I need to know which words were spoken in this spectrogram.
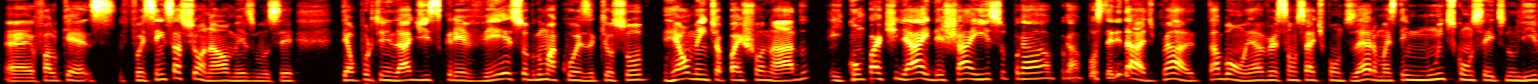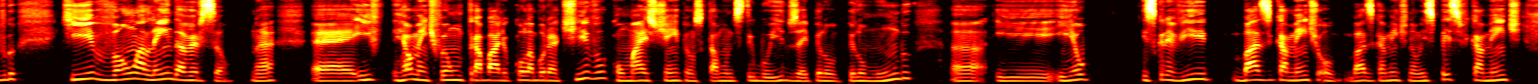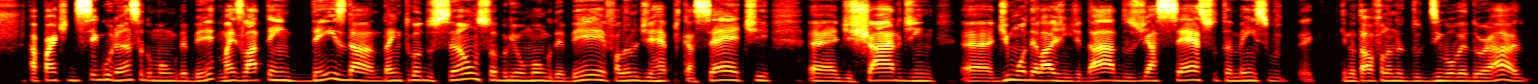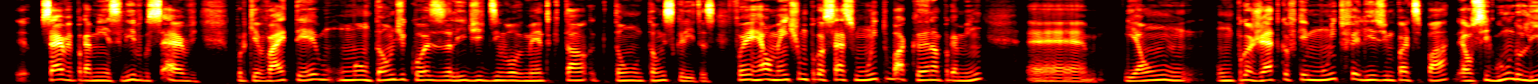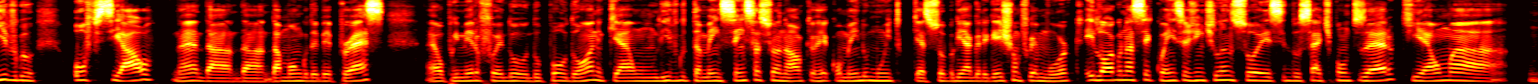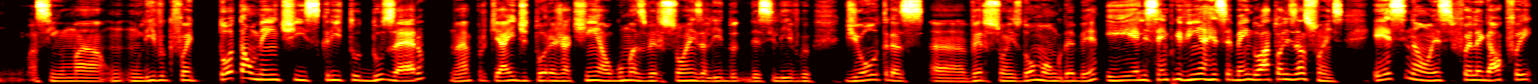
É, eu falo que é, foi sensacional mesmo você ter a oportunidade de escrever sobre uma coisa que eu sou realmente apaixonado e compartilhar e deixar isso para a posteridade. Pra, ah, tá bom, é a versão 7.0, mas tem muitos conceitos no livro que vão além da versão. Né? É, e realmente foi um trabalho colaborativo com mais champions que estavam distribuídos aí pelo, pelo mundo. Uh, e, e eu escrevi basicamente, ou basicamente não, especificamente a parte de segurança do MongoDB, mas lá tem desde a da introdução sobre o MongoDB, falando de réplica set, é, de sharding, é, de modelagem de dados, de acesso também, é, que não estava falando do desenvolvedor, ah, serve para mim esse livro? Serve, porque vai ter um montão de coisas ali de desenvolvimento que estão tá, tão escritas. Foi realmente um processo muito bacana para mim. É, e é um, um projeto que eu fiquei muito feliz de participar. É o segundo livro oficial né, da, da, da MongoDB Press. É, o primeiro foi do, do Paul Donne, que é um livro também sensacional que eu recomendo muito, que é sobre Aggregation Framework. E logo na sequência a gente lançou esse do 7.0, que é uma assim uma, um, um livro que foi totalmente escrito do zero né? Porque a editora já tinha algumas versões ali do, desse livro de outras uh, versões do MongoDB e ele sempre vinha recebendo atualizações. Esse não, esse foi legal que foi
